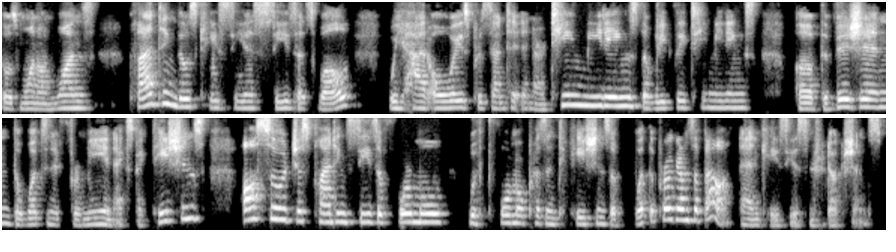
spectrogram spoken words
those one-on-ones, planting those KCS seeds as well. We had always presented in our team meetings, the weekly team meetings of the vision, the what's in it for me and expectations. Also just planting seeds of formal with formal presentations of what the program is about and KCS introductions.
